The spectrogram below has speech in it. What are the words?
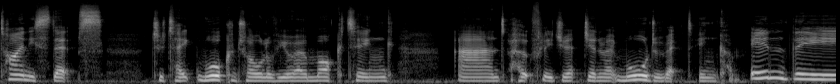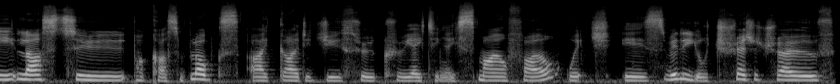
tiny steps to take more control of your own marketing and hopefully ge- generate more direct income. In the last two podcasts and blogs, I guided you through creating a smile file, which is really your treasure trove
